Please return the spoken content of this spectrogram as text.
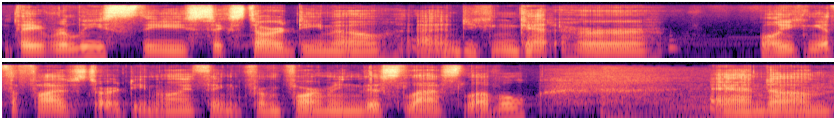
they released the 6-star Deemo, and you can get her, well you can get the 5-star Deemo I think from farming this last level. And um,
